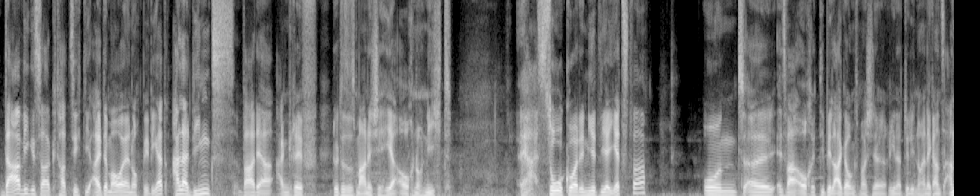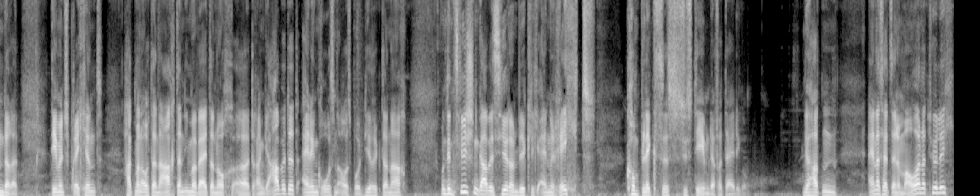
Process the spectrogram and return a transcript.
Da, wie gesagt, hat sich die alte Mauer ja noch bewährt. Allerdings war der Angriff durch das osmanische Heer auch noch nicht ja, so koordiniert, wie er jetzt war. Und äh, es war auch die Belagerungsmaschinerie natürlich noch eine ganz andere. Dementsprechend hat man auch danach dann immer weiter noch äh, dran gearbeitet, einen großen Ausbau direkt danach. Und inzwischen gab es hier dann wirklich ein recht komplexes System der Verteidigung. Wir hatten einerseits eine Mauer natürlich,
